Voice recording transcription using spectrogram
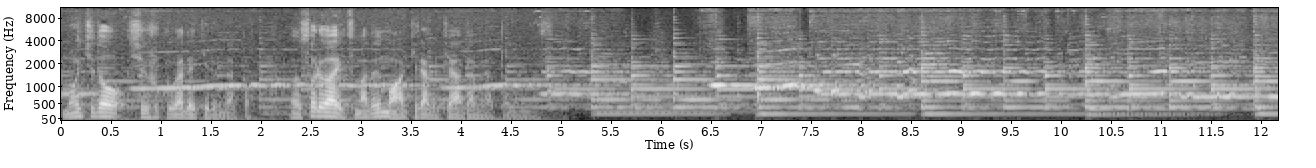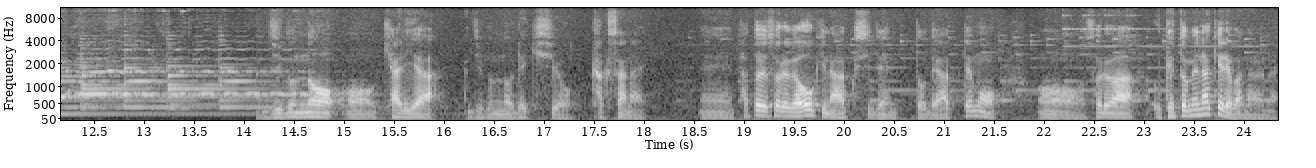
もう一度修復ができるんだと。それはいつまでも諦めちゃダメだと思います。自分のキャリア自分の歴史を隠さない、えー、たとえそれが大きなアクシデントであってもそれは受け止めなければならない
